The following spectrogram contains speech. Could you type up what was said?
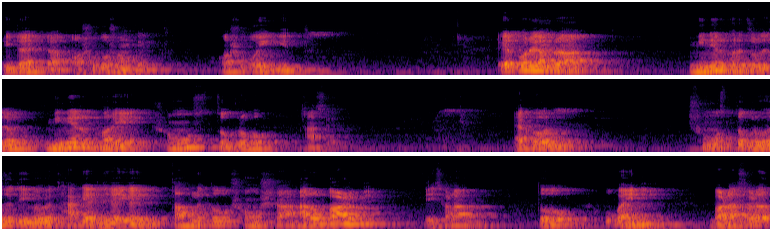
এটা একটা অশুভ সংকেত, অশুভ ইঙ্গিত। এরপরে আমরা মিনের ঘরে চলে যাব। মিনের ঘরে সমস্ত গ্রহ আছে। এখন সমস্ত গ্রহ যদি এইভাবে থাকে এক জায়গায়, তাহলে তো সমস্যা আরও বাড়বে। এছাড়া তো উপায় নেই। বাড়া ছাড়ার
